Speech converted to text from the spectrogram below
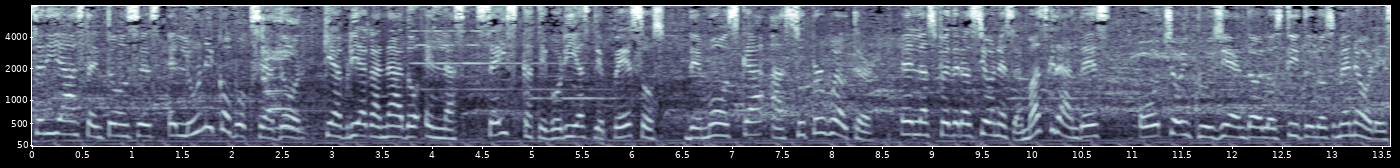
Sería hasta entonces el único boxeador que habría ganado en las seis categorías de pesos, de mosca a super welter. En las federaciones más grandes, ocho incluyendo los títulos menores.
